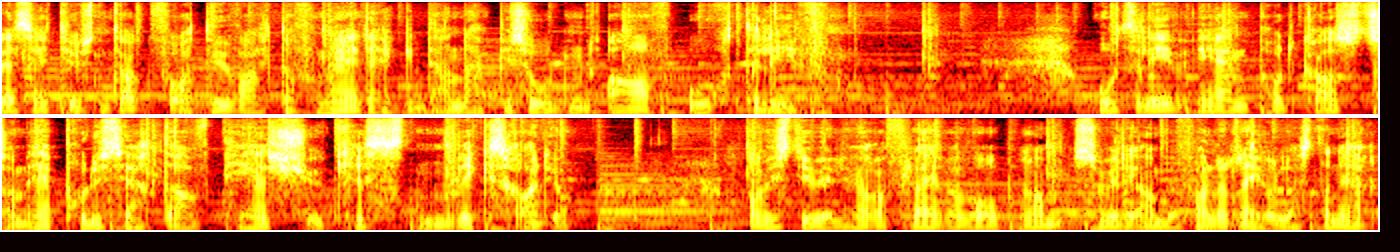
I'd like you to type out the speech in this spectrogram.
Vil jeg si tusen takk for at du valgte å få med deg denne episoden av Ord til liv. Ord til liv er en podkast som er produsert av P7 Kristen Riksradio. Og hvis du vil høre flere av våre program, så vil jeg anbefale deg å laste ned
